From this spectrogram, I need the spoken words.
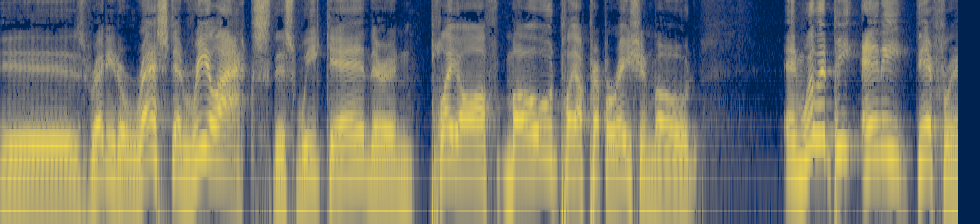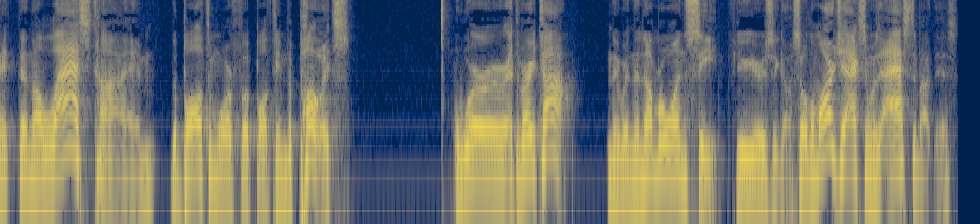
is ready to rest and relax this weekend. They're in playoff mode, playoff preparation mode. And will it be any different than the last time the Baltimore football team, the Poets, were at the very top? And they were in the number one seed a few years ago. So Lamar Jackson was asked about this.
